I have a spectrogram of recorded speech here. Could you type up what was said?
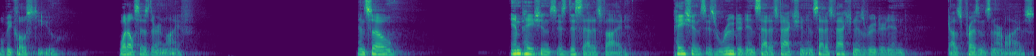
will be close to you. What else is there in life? And so, impatience is dissatisfied. Patience is rooted in satisfaction, and satisfaction is rooted in God's presence in our lives.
